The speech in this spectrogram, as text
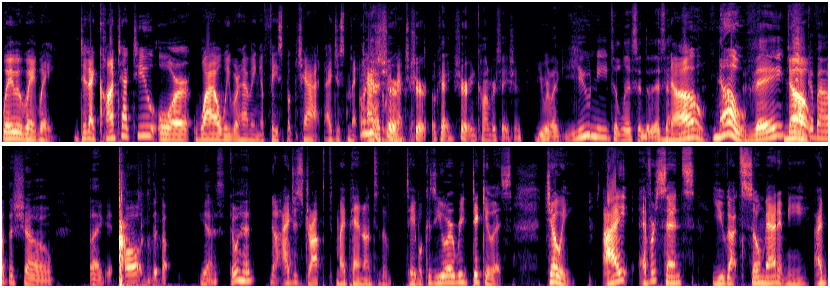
Wait, wait, wait, wait. Did I contact you or while we were having a Facebook chat, I just met Oh, yeah, sure, mentioned? sure. Okay, sure. In conversation, you were like, you need to listen to this No, episode. no. They No. talk about the show like all the. Uh, yes, go ahead. No, I just dropped my pen onto the table because you are ridiculous. Joey, I, ever since you got so mad at me, I,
